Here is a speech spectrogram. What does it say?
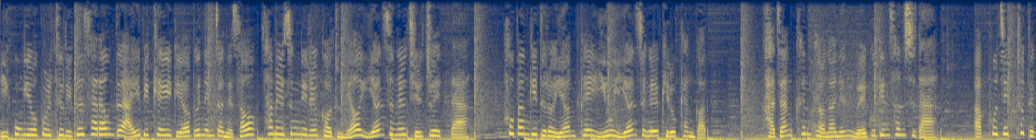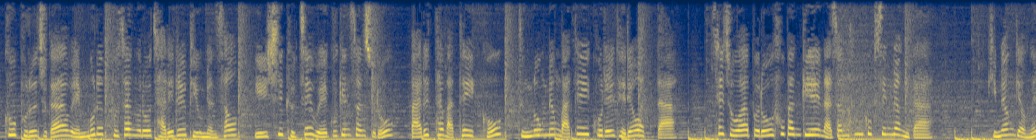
2025 볼트리그 4라운드 IBK 기업은행전에서 3일 승리를 거두며 2연승을 질주했다. 후반기 들어 2연패 이후 2연승을 기록한 것. 가장 큰 변화는 외국인 선수다. 아포직2 데쿠 부르주가 왼무릎 부상으로 자리를 비우면서 일시 교체 외국인 선수로 마르타 마테이코, 등록명 마테이코를 데려왔다. 새 조합으로 후반기에 나선 한국 생명이다. 김연경은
